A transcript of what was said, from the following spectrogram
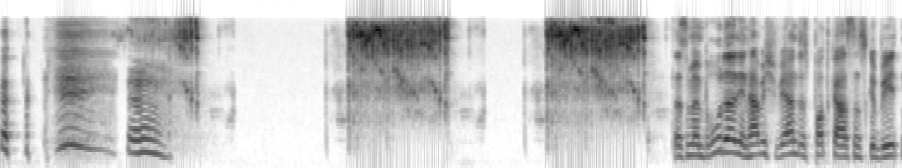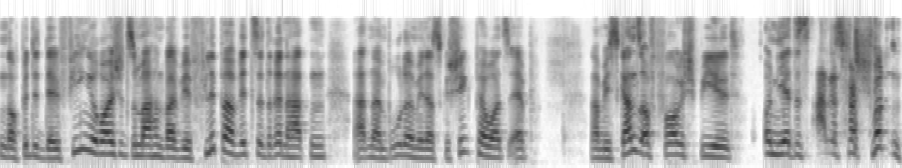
Das ist mein Bruder, den habe ich während des Podcastens gebeten, doch bitte Delfingeräusche zu machen, weil wir Flipperwitze drin hatten. Da hat mein Bruder mir das geschickt per WhatsApp. Dann habe ich es ganz oft vorgespielt und jetzt ist alles verschwunden.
